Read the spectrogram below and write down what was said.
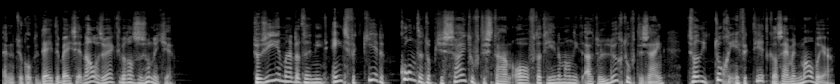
en natuurlijk ook de database en alles werkte weer als een zonnetje. Zo zie je maar dat er niet eens verkeerde content op je site hoeft te staan of dat die helemaal niet uit de lucht hoeft te zijn, terwijl die toch geïnfecteerd kan zijn met malware.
